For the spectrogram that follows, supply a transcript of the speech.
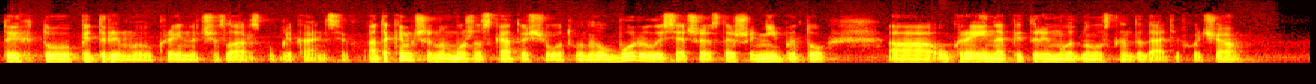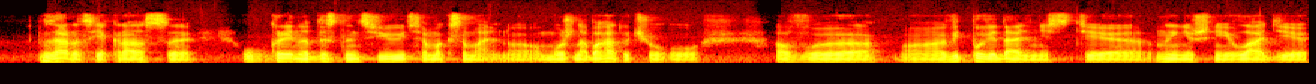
тих, хто підтримує Україну числа республіканців. А таким чином можна сказати, що от вони обурилися через те, що нібито Україна підтримує одного з кандидатів. Хоча зараз якраз е, Україна дистанціюється максимально. Можна багато чого в е, відповідальність нинішній владі е,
